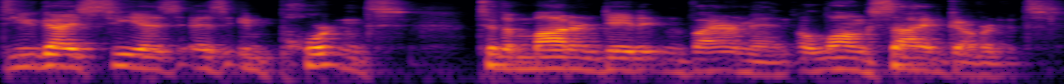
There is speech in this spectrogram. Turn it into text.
do you guys see as, as important to the modern data environment alongside governance?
